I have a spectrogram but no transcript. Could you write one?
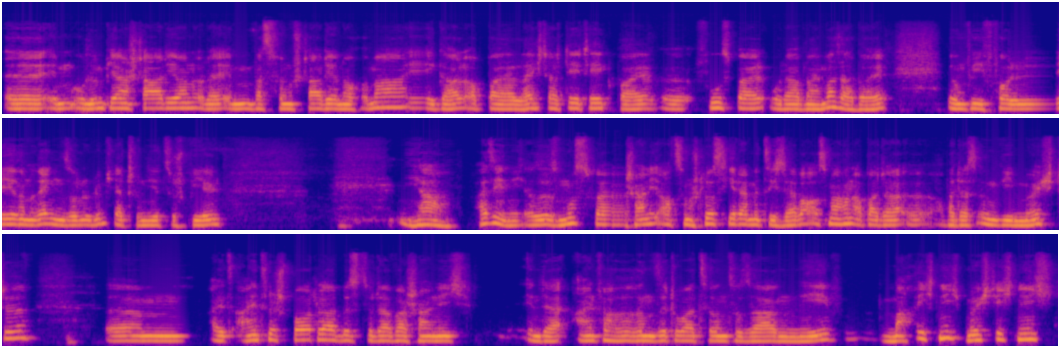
äh, im Olympiastadion oder im was für einem Stadion auch immer, egal ob bei Leichtathletik, bei äh, Fußball oder beim Wasserball, irgendwie vor leeren Rängen so ein Olympiaturnier zu spielen, ja, weiß ich nicht. Also es muss wahrscheinlich auch zum Schluss jeder mit sich selber ausmachen, ob er da, ob er das irgendwie möchte. Ähm, als Einzelsportler bist du da wahrscheinlich in der einfacheren Situation zu sagen, nee, mache ich nicht, möchte ich nicht.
